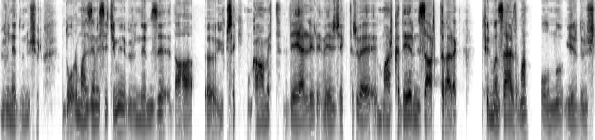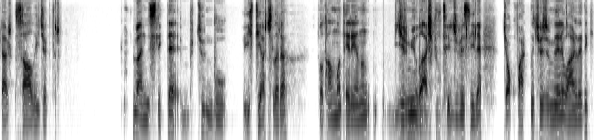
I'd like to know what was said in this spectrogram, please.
ürüne dönüşür. Doğru malzeme seçimi ürünlerinizi daha e, yüksek mukavemet değerleri verecektir ve marka değerinizi arttırarak firmanıza her zaman olumlu geri dönüşler sağlayacaktır. Mühendislikte bütün bu ihtiyaçlara Total Materia'nın 20 yılı aşkın tecrübesiyle çok farklı çözümleri var dedik.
